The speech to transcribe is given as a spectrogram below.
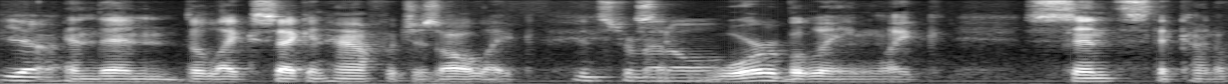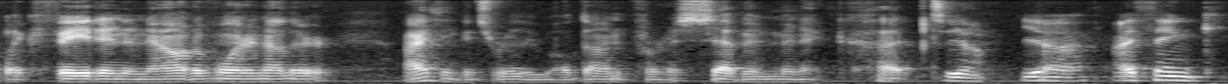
Yeah, and then the like second half which is all like It's like instrumental. warbling like synths that kind of like fade in and out of one another. I think it's really well done for a seven minute cut. Yeah. Yeah, I think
